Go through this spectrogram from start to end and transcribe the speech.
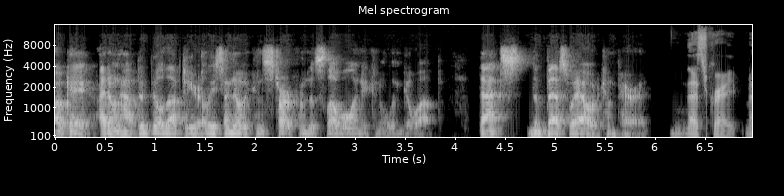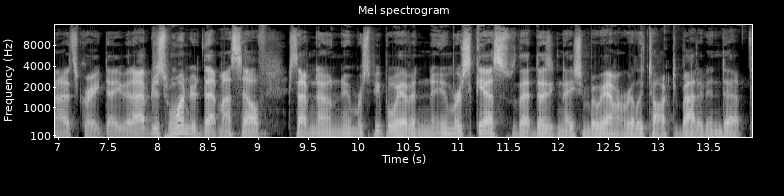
okay, I don't have to build up to here. At least I know it can start from this level and it can only go up. That's the best way I would compare it. That's great. That's great, Davide. I've just wondered that myself because I've known numerous people. We have numerous guests with that designation, but we haven't really talked about it in depth.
